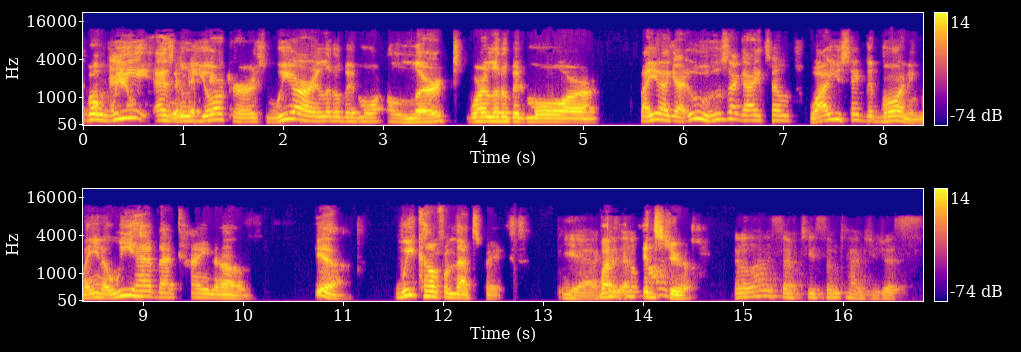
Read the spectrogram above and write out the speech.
but we as New Yorkers, we are a little bit more alert. We're a little bit more like you know, like, ooh, who's that guy? Tell why you say good morning. Like you know, we have that kind of yeah, we come from that space. Yeah, but it's of, true. And a lot of stuff too. Sometimes you just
